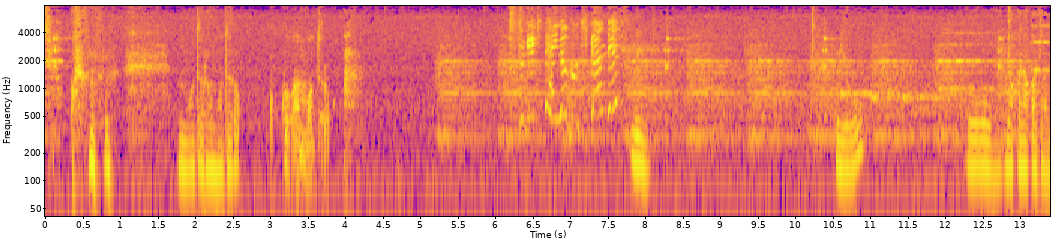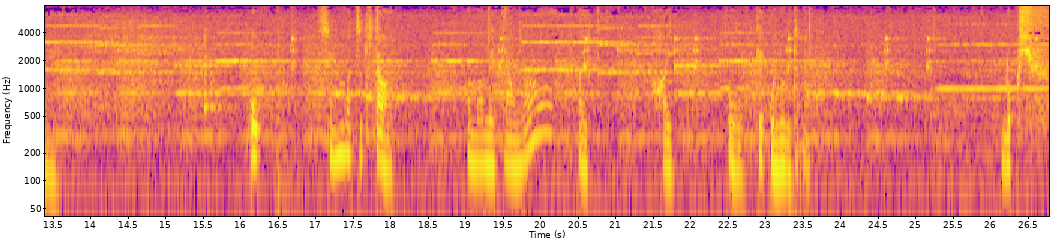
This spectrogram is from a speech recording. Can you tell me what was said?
しょ。う 戻ろう戻ろう。ここは戻ろう。出撃隊のご帰還です。ういおいよ。おおなかなかだね。お選抜来た。あまめちゃんがはい。はい。おお結構伸びたな。6種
